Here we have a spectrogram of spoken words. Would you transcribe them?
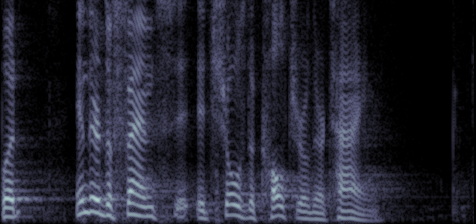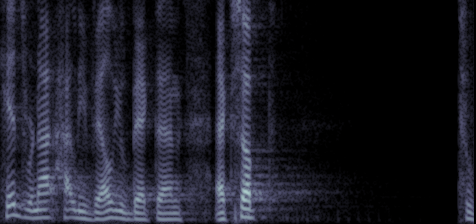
But in their defense, it shows the culture of their time. Kids were not highly valued back then, except to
